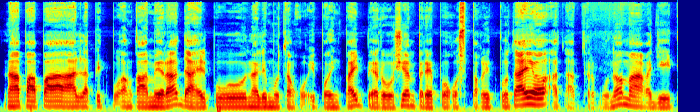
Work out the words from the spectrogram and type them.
napapalapit po ang camera dahil po nalimutan ko i-point 5 pero syempre focus pakit po tayo. At after po no mga ka-JT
